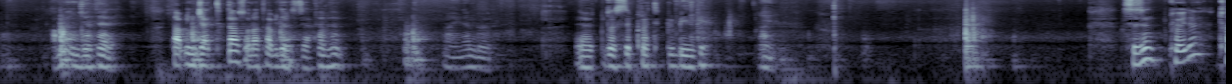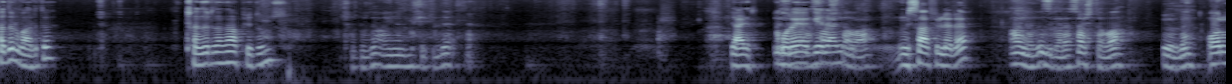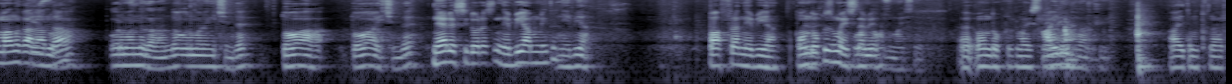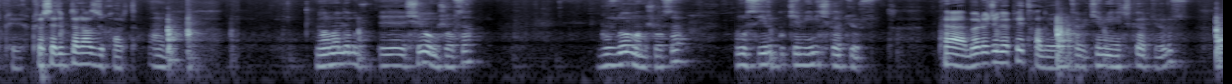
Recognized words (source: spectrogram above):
Ama incelterek. Tam incelttikten sonra atabiliriz ya. Tabii tabii. Aynen böyle. Evet bu da size pratik bir bilgi. Aynen. Sizin köyde çadır vardı. Çadırda ne yapıyordunuz? Çadırda aynen bu şekilde Yani Izgara, oraya saç gelen tava. misafirlere aynen ızgara, saç tava böyle ormanlık alanda pirzola, ormanlık alanda, ormanın içinde, doğa doğa içinde neresiydi orası? Nebiyan mıydı? Nebiyan. Bafra Nebiyan. 19 Mayıs Nebiyan. 19 Mayıs'ta. Evet, 19 Mayıs Nebiyan. Aydınpınar köyü. Aydın Pınar Köyü. Kösedük'ten az yukarıda. Aynen. Normalde bu e, şey olmuş olsa buzlu olmamış olsa bunu sıyırıp bu kemiğini çıkartıyoruz. He, böylece löpet kalıyor. Tabii kemiğini çıkartıyoruz.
